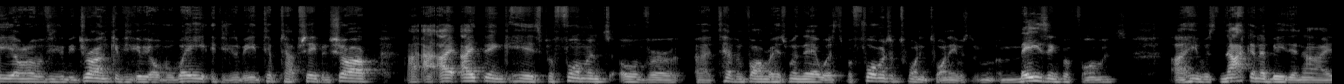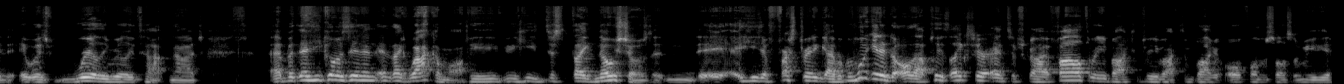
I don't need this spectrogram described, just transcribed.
you don't know if he's gonna be drunk, if he's gonna be overweight, if he's gonna be in tip-top shape and sharp. I, I, I think his performance over uh, Tevin Farmer, his win there was the performance of 2020. It was an amazing performance. Uh, he was not to be denied. It was really, really top notch. Uh, but then he goes in and, and like whack him off. He he just like no shows it. And eh, he's a frustrating guy. But before we get into all that, please like, share, and subscribe. Follow 3D Boxing, 3D Boxing blog at all forms of social media.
